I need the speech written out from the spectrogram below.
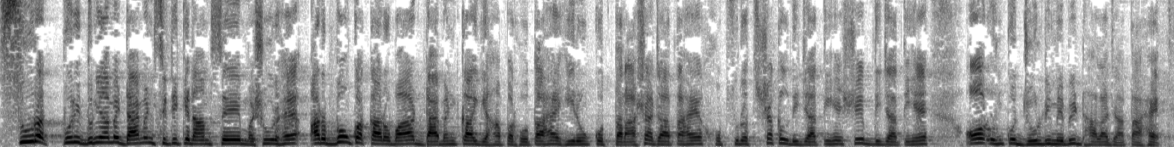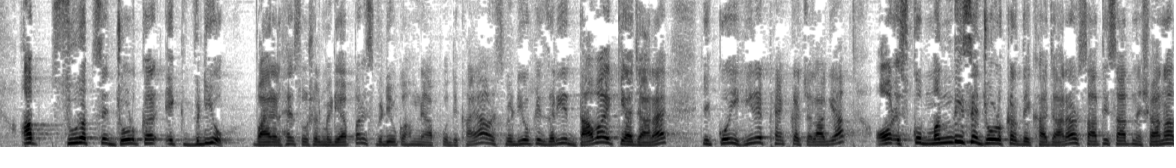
सूरत पूरी दुनिया में डायमंड सिटी के नाम से मशहूर है। अरबों का कारोबार डायमंड का यहाँ पर होता है। हीरों को तराशा जाता है, खूबसूरत शक्ल दी जाती है, शेप दी जाती है और उनको ज्वेलरी में भी ढाला जाता है। अब सूरत से जोड़कर एक वीडियो वायरल है सोशल मीडिया पर। इस वीडियो को हमने आपको दिखाया और इस वीडियो के ज़रिए दावा किया जा रहा है कि कोई हीरे फेंक कर चला गया और इसको मंदी से जोड़कर देखा जा रहा है और साथ ही साथ निशाना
